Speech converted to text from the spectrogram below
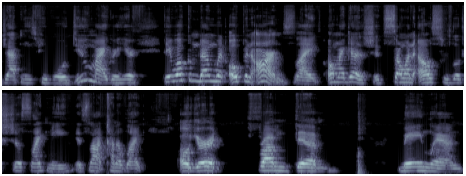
Japanese people do migrate here, they welcome them with open arms. Like, oh my gosh, it's someone else who looks just like me. It's not kind of like, oh, you're from the mainland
